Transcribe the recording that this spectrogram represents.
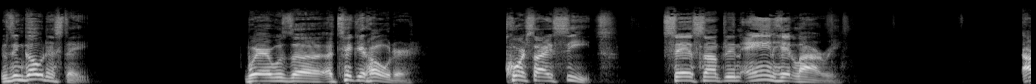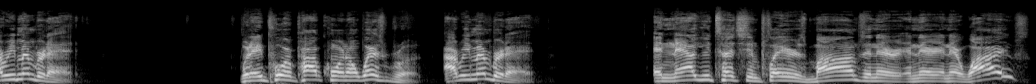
it was in Golden State, where it was a, a ticket holder, courtside seats said something and hit Lowry. I remember that. When they poured popcorn on Westbrook. I remember that. And now you're touching players' moms and their and their and their wives.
